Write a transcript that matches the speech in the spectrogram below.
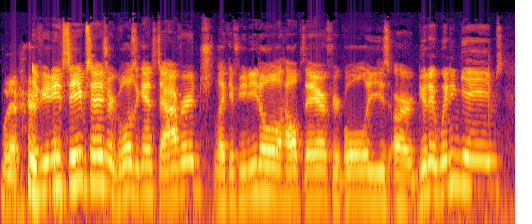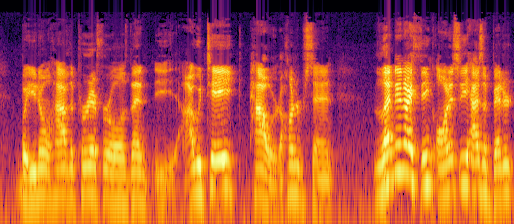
Whatever. if you need save percentage or goals against average, like if you need a little help there, if your goalies are good at winning games, but you don't have the peripherals, then I would take Howard 100%. Lennon, I think, honestly, has a better.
